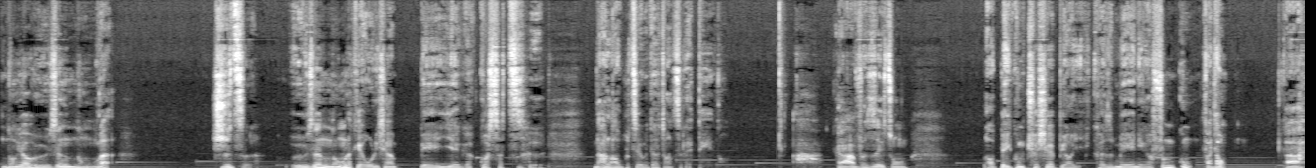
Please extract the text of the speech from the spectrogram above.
侬要完成侬的职责，完成侬辣盖屋里向扮演一个角色之后，㑚老婆才会得这样子来对侬。啊，搿也勿是一种老卑躬屈膝的表现，搿是每个人的分工勿同啊。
